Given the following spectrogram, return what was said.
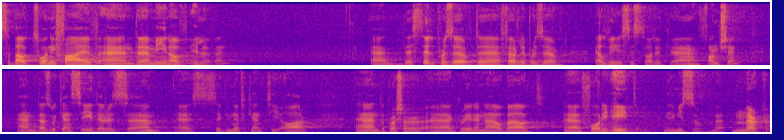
It's about 25 and a mean of 11. And they still preserved, uh, fairly preserved LV systolic uh, function. And as we can see, there is um, a significant TR, and the pressure uh, gradient now about uh, 48 millimeters of mercury.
